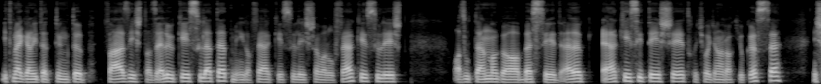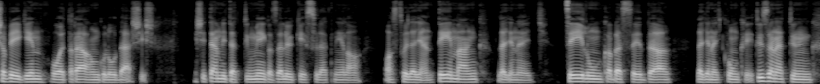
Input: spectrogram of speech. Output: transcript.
Itt megemlítettünk több fázist, az előkészületet, még a felkészülésre való felkészülést, azután maga a beszéd el, elkészítését, hogy hogyan rakjuk össze, és a végén volt a ráhangolódás is. És itt említettünk még az előkészületnél a, azt, hogy legyen témánk, legyen egy célunk a beszéddel, legyen egy konkrét üzenetünk,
